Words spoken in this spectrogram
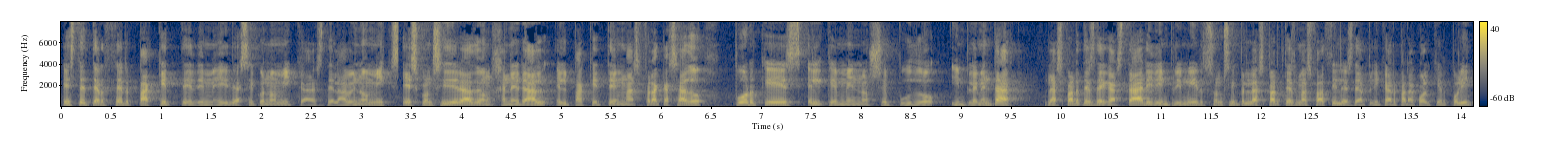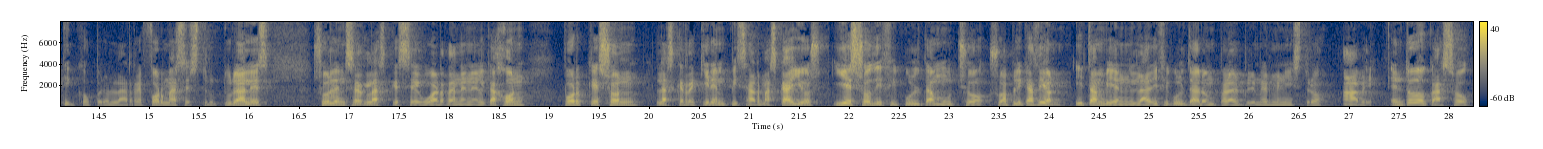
Este tercer paquete de medidas económicas del Abenomics es considerado en general el paquete más fracasado porque es el que menos se pudo implementar. Las partes de gastar y de imprimir son siempre las partes más fáciles de aplicar para cualquier político, pero las reformas estructurales suelen ser las que se guardan en el cajón porque son las que requieren pisar más callos y eso dificulta mucho su aplicación y también la dificultaron para el primer ministro Abe. En todo caso,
